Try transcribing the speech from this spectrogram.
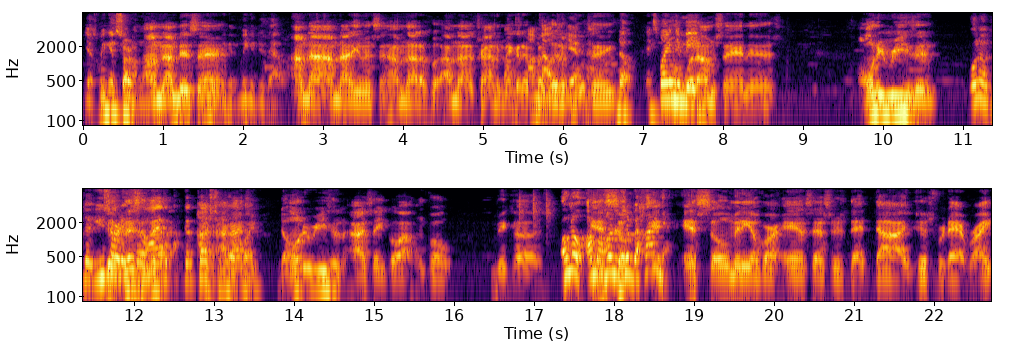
Yes, we can start on that. I'm I'm just we, saying. can, we can do that. One. I'm not I'm not even saying I'm not a I'm not trying to make it a I'm to political thing. No, explain to me. What I'm saying is, only reason Well, no, you started. Listen, so I have a good question I, I got quick. you. The only reason I say go out and vote because Oh no, I'm it's 100 percent so- behind it- that. It's so many of our ancestors that died just for that right.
